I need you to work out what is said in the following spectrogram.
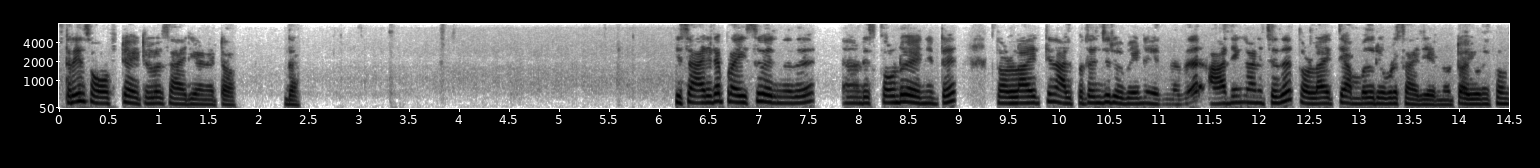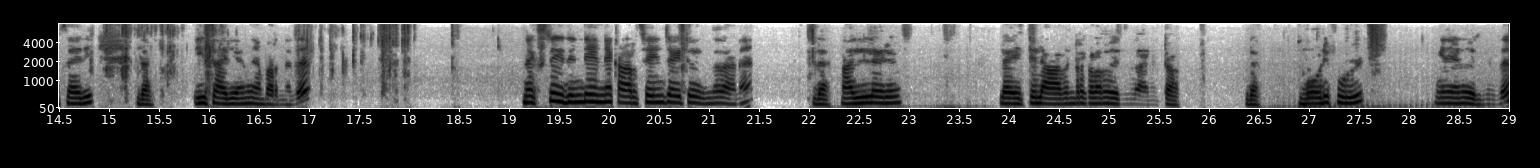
ഇത്രയും സോഫ്റ്റ് ആയിട്ടുള്ള സാരിയാണ് കേട്ടോ ഇതാ ഈ സാരിയുടെ പ്രൈസ് വരുന്നത് ഡിസ്കൗണ്ട് കഴിഞ്ഞിട്ട് തൊള്ളായിരത്തി നാൽപ്പത്തഞ്ച് രൂപയാണ് വരുന്നത്. ആദ്യം കാണിച്ചത് തൊള്ളായിരത്തി അമ്പത് രൂപയുടെ സാരിയായിരുന്നു കേട്ടോ. യൂണിഫോം സാരി ഇതാ ഈ സാരിയാണ് ഞാൻ പറഞ്ഞത്. നെക്സ്റ്റ് ഇതിന്റെ തന്നെ കളർ ചേഞ്ച് ആയിട്ട് വരുന്നതാണ്. ഇതാ നല്ലൊരു ലൈറ്റ് ലാവൻഡർ കളർ വരുന്നതാണ് കേട്ടോ. ഇതാ ബോഡി ഫുൾ ഇങ്ങനെയാണ് വരുന്നത്.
